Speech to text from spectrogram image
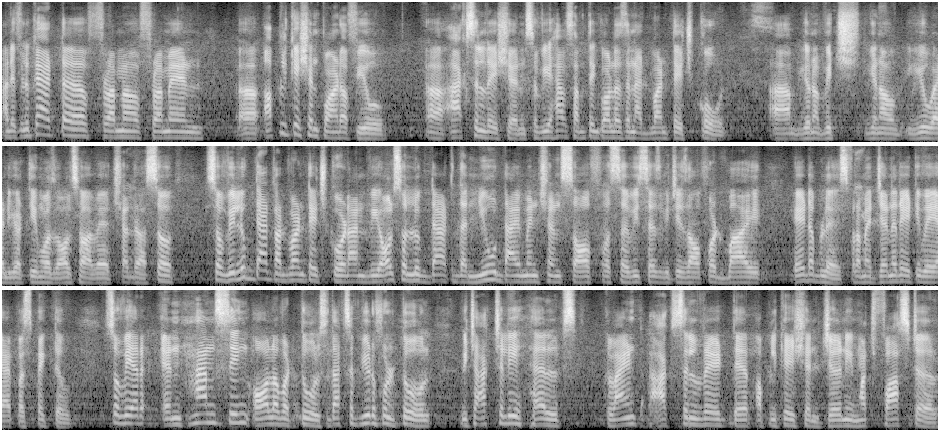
And if you look at uh, from a, from an uh, application point of view, uh, acceleration. So we have something called as an advantage code, um, you know, which you know you and your team was also aware, Chandra. So so we looked at advantage code, and we also looked at the new dimensions of uh, services which is offered by AWS from a generative AI perspective. So we are enhancing all our tools. That's a beautiful tool which actually helps client accelerate their application journey much faster,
